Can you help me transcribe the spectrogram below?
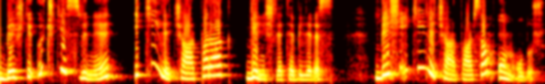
5'te 3 kesrini 2 ile çarparak genişletebiliriz. 5'i 2 ile çarparsam 10 olur.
